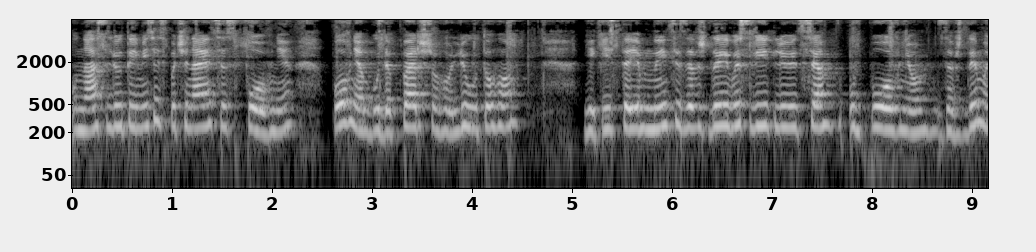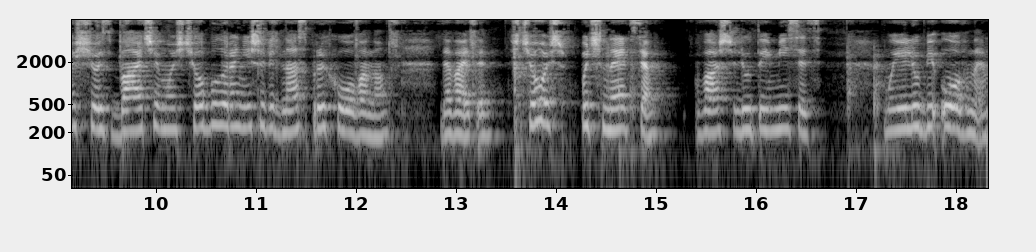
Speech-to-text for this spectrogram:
у нас лютий місяць починається з повні. Повня буде 1 лютого. Якісь таємниці завжди висвітлюються у повню. Завжди ми щось бачимо, що було раніше від нас приховано. Давайте, з чого ж почнеться ваш лютий місяць, мої любі овни?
